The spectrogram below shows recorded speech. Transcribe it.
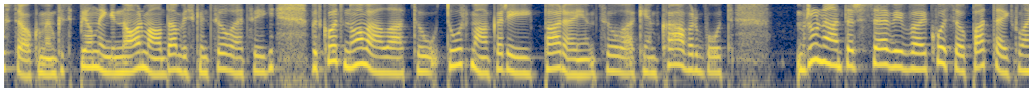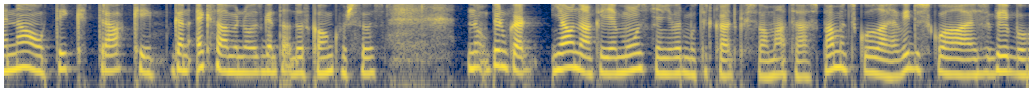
uztraukumiem, kas ir pilnīgi normāli, dabiski un cilvēcīgi. Bet ko tu novēlētu turpmāk arī pārējiem cilvēkiem? Kā varbūt runāt ar sevi vai ko sev pateikt, lai nav tik traki gan eksāmenos, gan tādos konkursos? Nu, pirmkārt, jaunākajiem mūziķiem, ja varbūt ir kādi, kas vēl mācās pamatskolā vai vidusskolā, es gribu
